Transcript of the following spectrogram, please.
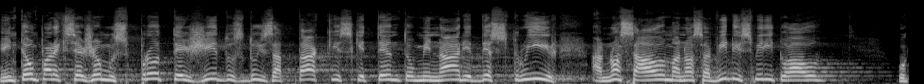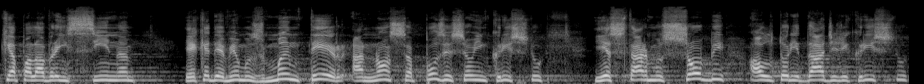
Então, para que sejamos protegidos dos ataques que tentam minar e destruir a nossa alma, a nossa vida espiritual, o que a palavra ensina é que devemos manter a nossa posição em Cristo e estarmos sob a autoridade de Cristo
